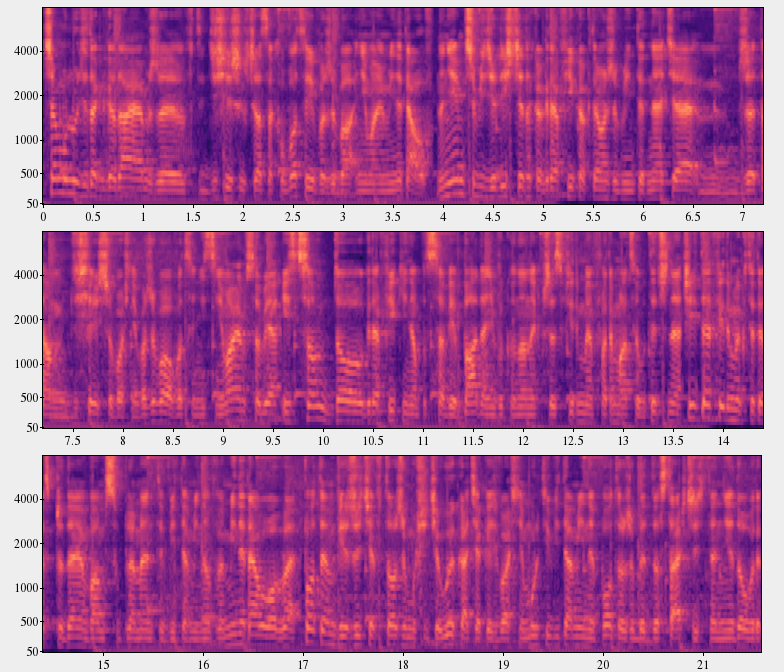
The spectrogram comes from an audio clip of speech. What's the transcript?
czemu ludzie tak gadają, że w dzisiejszych czasach owoce i warzywa nie mają minerałów? No nie wiem, czy widzieliście taka grafika, którą że w internecie, mm, że tam dzisiejsze właśnie warzywa, owoce nic nie mają w sobie i są to grafiki na podstawie badań wykonanych przez firmy farmaceutyczne, czyli te firmy, które sprzedają wam suplementy witaminowe, minerałowe. Potem wierzycie w to, że musicie łykać jakieś właśnie multivitaminy po to, żeby dostarczyć ten niedobry.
